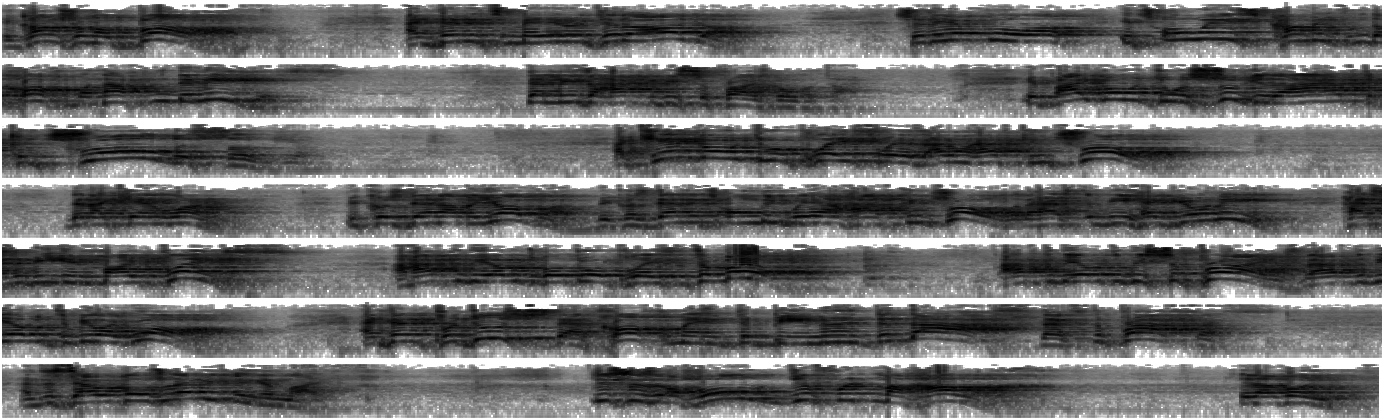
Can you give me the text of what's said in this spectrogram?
It comes from above. And then it's made into the other. So therefore, it's always coming from the Chokhmah, not from the Midas. That means I have to be surprised all the time. If I go into a sugya I have to control the sugya, I can't go into a place where I don't have control, then I can't learn. Because then I'm a yovan. Because then it's only where I have control. It has to be hegioni. Has to be in my place. I have to be able to go to a place that's above. I have to be able to be surprised. I have to be able to be like, whoa. And then produce that chokhmah into bina into das. That's the process. And this is how it goes with everything in life. This is a whole different mahalach in avodah.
